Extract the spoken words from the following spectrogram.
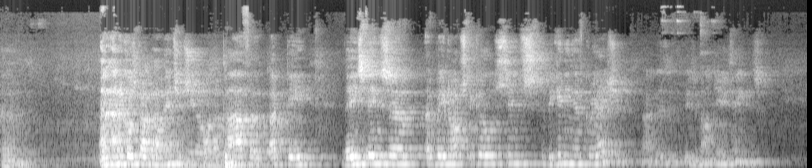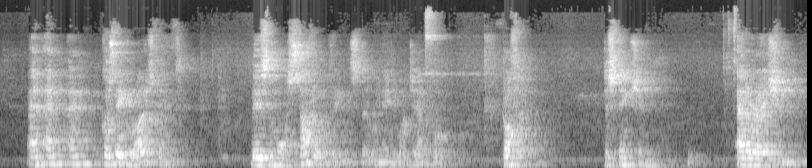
Um, and, of course, Prabhupada mentions, you know, on the path of bhakti, these things uh, have been obstacles since the beginning of creation. Right? These are not new things. And, and, and of course, they're gross things. There's the more subtle things that we need to watch out for profit, distinction, adoration.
